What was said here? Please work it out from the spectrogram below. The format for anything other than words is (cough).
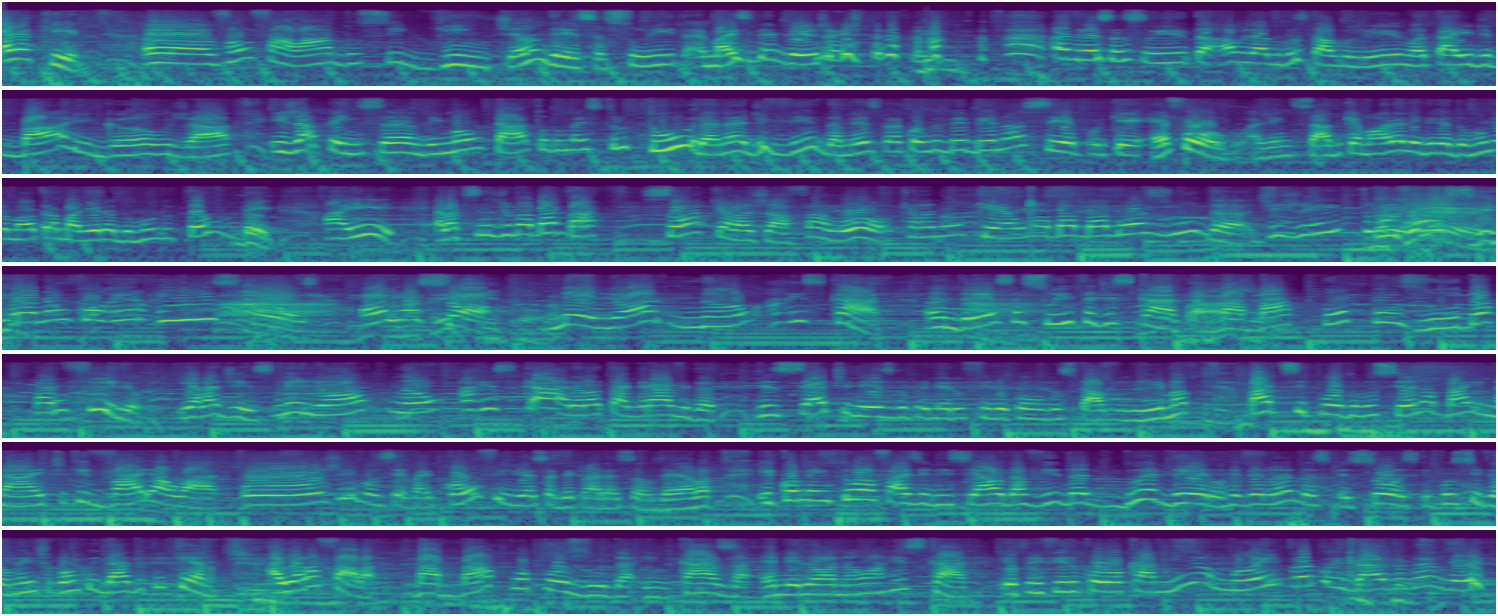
Olha aqui. Uh, vamos falar do seguinte, Andressa Suíta, é mais bebê, gente. (laughs) Andressa Suíta, a mulher do Gustavo Lima, tá aí de barrigão já e já pensando em montar toda uma estrutura, né, de vida mesmo para quando o bebê nascer, porque é fogo. A gente sabe que é a maior alegria do mundo e a maior trabalheira do mundo também. Aí, ela precisa de uma babá. Só que ela já falou que ela não quer uma babá boazuda, de jeito nenhum, para não correr riscos. Ah, Olha só, melhor não arriscar. Andressa Suíta descarta babá popozuda para o filho. E ela diz, melhor não arriscar. Ela está grávida de sete meses do primeiro filho com o Gustavo Lima. Participou do Luciana by Night, que vai ao ar hoje. Você vai conferir essa declaração dela. E comentou a fase inicial da vida do herdeiro, revelando as pessoas que possivelmente vão cuidar do pequeno. Aí ela fala, babá popozuda em casa é melhor não arriscar arriscar. Eu prefiro colocar minha mãe para cuidar do bebê.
